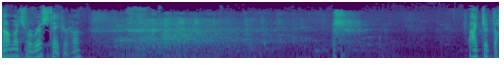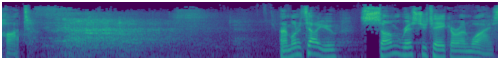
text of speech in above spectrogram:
"Not much of a risk taker, huh?" I took the hot. I'm going to tell you, some risks you take are unwise.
